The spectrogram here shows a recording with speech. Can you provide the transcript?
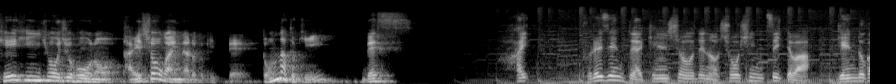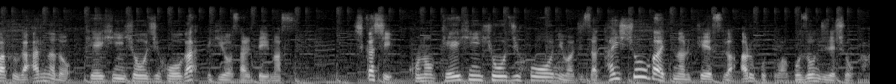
景品表示法の対象外になるときってどんなときです。はい。プレゼントや検証での商品については限度額があるなど景品表示法が適用されています。しかしこの景品表示法には実は対象外となるケースがあることはご存知でしょうか？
